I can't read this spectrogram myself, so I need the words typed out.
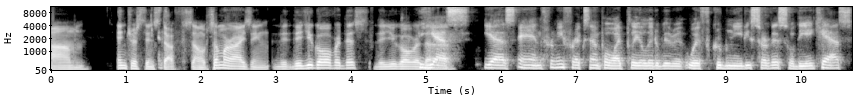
Um, interesting stuff. So, summarizing, did, did you go over this? Did you go over the? Yes, yes. And for me, for example, I play a little bit with Kubernetes service, so the AKS.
